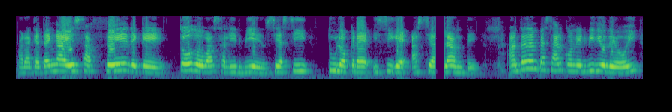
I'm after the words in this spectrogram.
para que tengas esa fe de que todo va a salir bien, si así tú lo crees y sigue hacia adelante. Antes de empezar con el vídeo de hoy,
